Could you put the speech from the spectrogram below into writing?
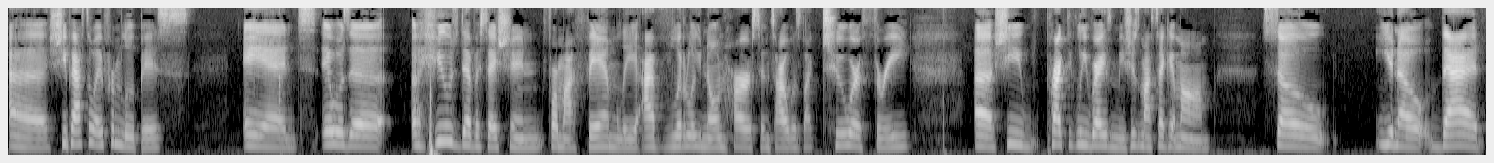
Uh, she passed away from lupus, and it was a a huge devastation for my family. I've literally known her since I was like two or three. Uh, she practically raised me. She's my second mom. So, you know, that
